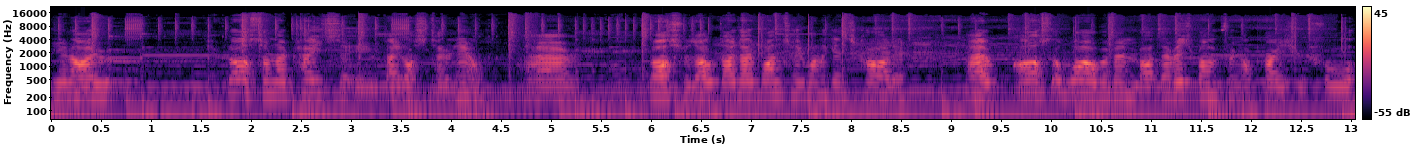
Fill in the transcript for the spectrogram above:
you know, last time they played City, they lost 2 0. Um, last result, they had 1 2 1 against Cardiff. Uh, Arsenal, well, remember, there is one thing I praise you for,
